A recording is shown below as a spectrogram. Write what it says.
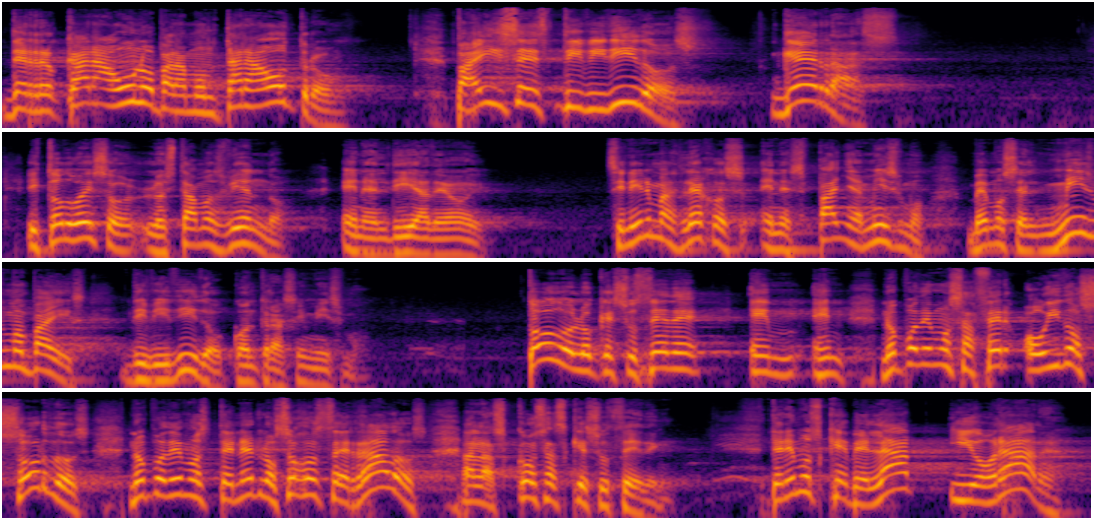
derrocar a uno para montar a otro, países divididos, guerras. Y todo eso lo estamos viendo en el día de hoy. Sin ir más lejos, en España mismo vemos el mismo país dividido contra sí mismo. Todo lo que sucede no podemos hacer oídos sordos, no podemos tener los ojos cerrados a las cosas que suceden. Tenemos que velar y orar,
